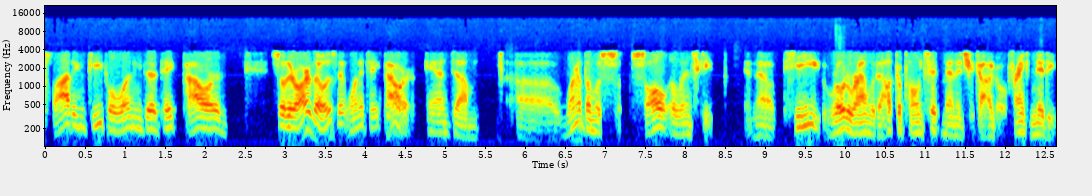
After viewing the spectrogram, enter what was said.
plotting people wanting to take power. So there are those that want to take power. And um, uh, one of them was Saul Alinsky. And now he rode around with Al Capone's hitmen in Chicago, Frank Nitti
